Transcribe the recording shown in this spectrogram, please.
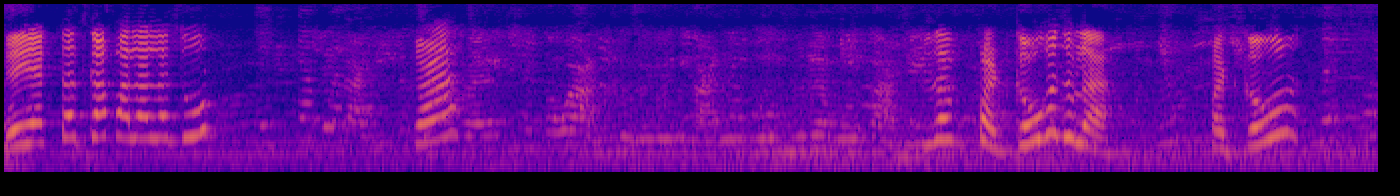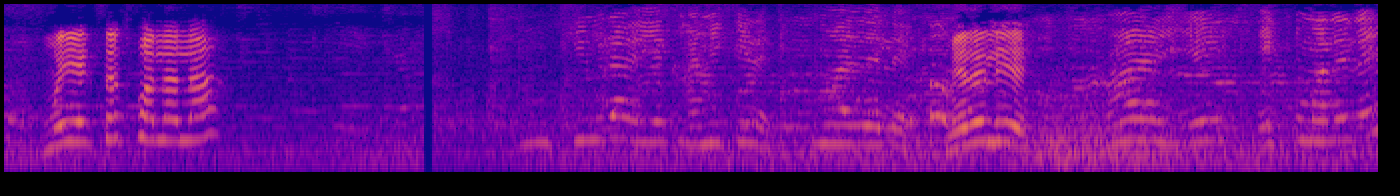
ए एकटाच का पळाला तू? का? तुझं पटकवू का तुला? पटकवू? मग एकटाच पळाला मेरे लिए? हाँ ये एक तुम्हारे लिए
